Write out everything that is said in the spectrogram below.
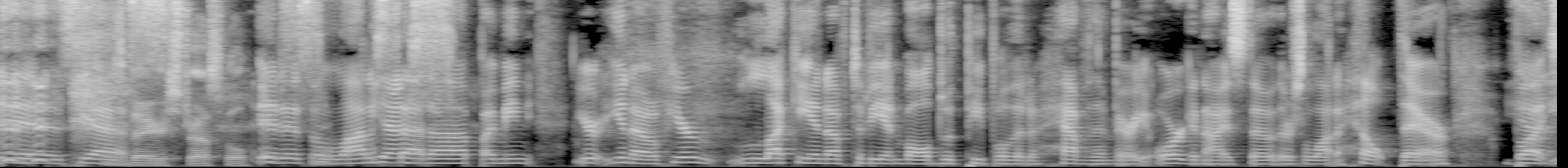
is. Yes, It's very stressful. It is a lot of Yes. setup. I mean, you're you know if you're lucky enough to be involved with people that have them very organized, though, there's a lot of help there. But Yes.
